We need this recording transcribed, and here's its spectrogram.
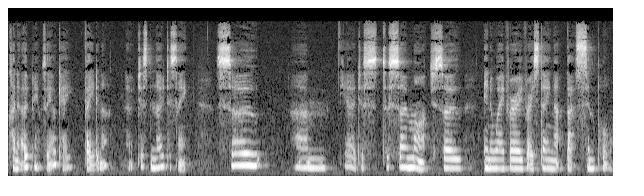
kind of opening up, saying, "Okay, Vedana, you know, just noticing. So, um, yeah, just to so much. So, in a way, very, very staying that, that simple,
